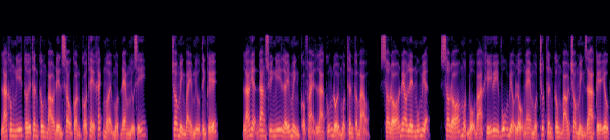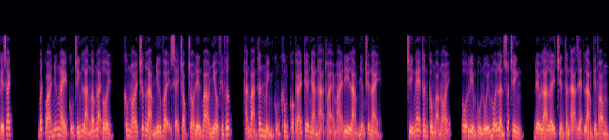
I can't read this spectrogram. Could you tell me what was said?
lá không nghĩ tới thân công báo đến sau còn có thể khách mời một đem nữ sĩ. Cho mình bày mưu tinh kế. Lá hiện đang suy nghĩ lấy mình có phải là cũng đổi một thân cầm bảo sau đó đeo lên mũ miệng, sau đó một bộ bá khí uy vũ biểu lộ nghe một chút thân công báo cho mình ra kế yêu kế sách. Bất quá những này cũng chính là ngẫm lại thôi không nói trước làm như vậy sẽ chọc cho đến bao nhiêu phiền phức, hắn bản thân mình cũng không có cái kia nhàn hạ thoải mái đi làm những chuyện này. Chỉ nghe thân công báo nói, ô liềm phủ núi mỗi lần xuất trinh, đều là lấy chiến thần ạ dẹt làm tiên phong,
